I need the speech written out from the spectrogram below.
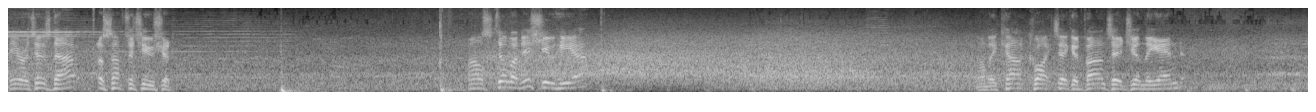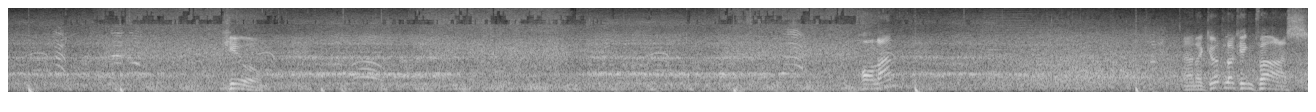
Here it is now, a substitution. Well, still an issue here. Well, they can't quite take advantage in the end. Kewell. Haaland. And a good-looking pass.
